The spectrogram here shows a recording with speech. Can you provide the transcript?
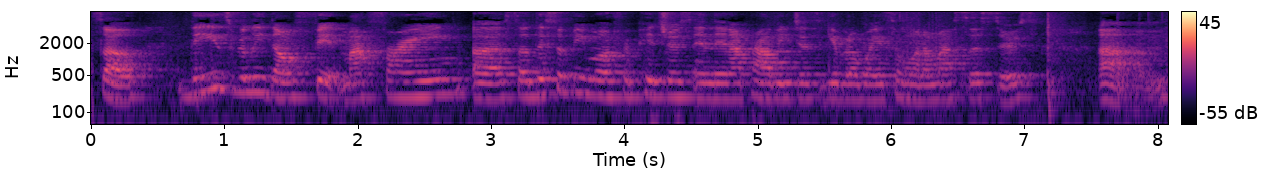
So these really don't fit my frame. Uh, so this would be more for pictures and then I probably just give it away to one of my sisters. Um,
